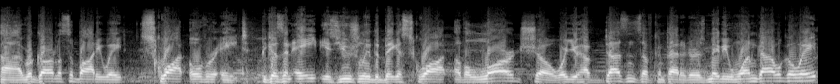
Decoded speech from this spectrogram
uh, regardless of body weight, squat over eight. Because an eight is usually the biggest squat of a large show where you have dozens of competitors. Maybe one guy will go eight.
